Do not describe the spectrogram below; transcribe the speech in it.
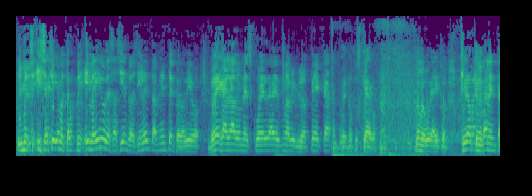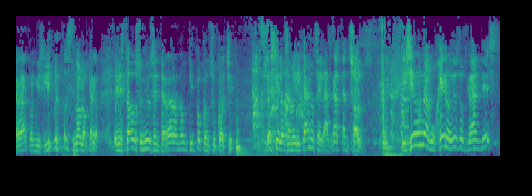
y, sé que ya me, y me he ido deshaciendo así lentamente, pero digo, regalado una escuela, una biblioteca, bueno, pues ¿qué hago? No me voy a ir con... Creo que me van a enterrar con mis libros, no lo creo. En Estados Unidos enterraron a un tipo con su coche. Ah, es que los americanos se las gastan solos. Hicieron un agujero de esos grandes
